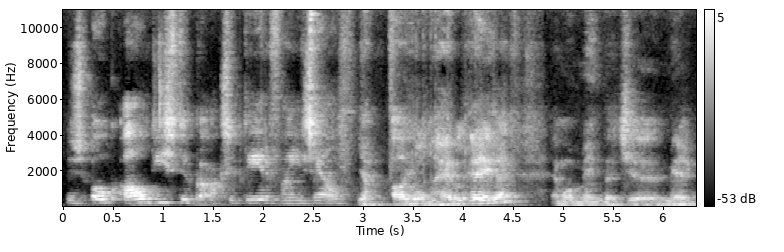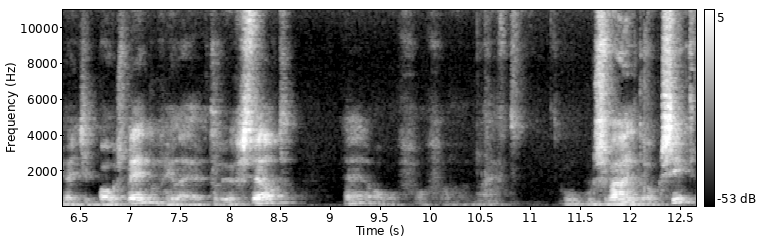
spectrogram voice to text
dus ook al die stukken accepteren van jezelf. Ja, al je onhebbelijkheden. En op het moment dat je merkt dat je boos bent of heel erg teleurgesteld, hè, of, of nou ja, hoe, hoe zwaar het ook zit,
